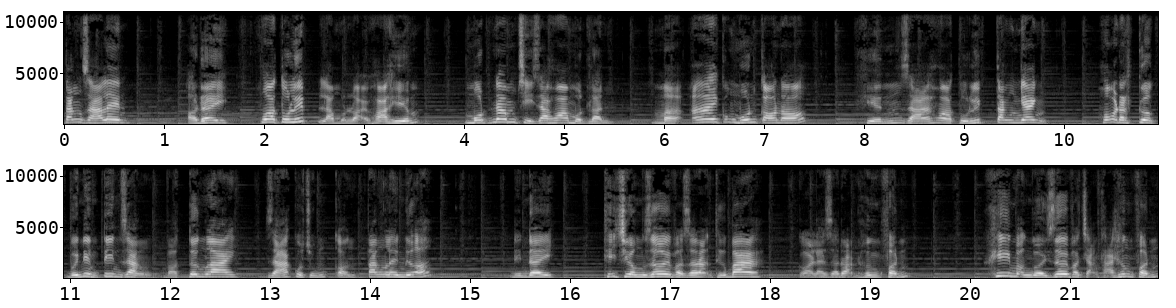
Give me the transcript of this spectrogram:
tăng giá lên. Ở đây, hoa tulip là một loại hoa hiếm, một năm chỉ ra hoa một lần mà ai cũng muốn có nó, khiến giá hoa tulip tăng nhanh. Họ đặt cược với niềm tin rằng vào tương lai giá của chúng còn tăng lên nữa. Đến đây, thị trường rơi vào giai đoạn thứ ba, gọi là giai đoạn hưng phấn khi mọi người rơi vào trạng thái hưng phấn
